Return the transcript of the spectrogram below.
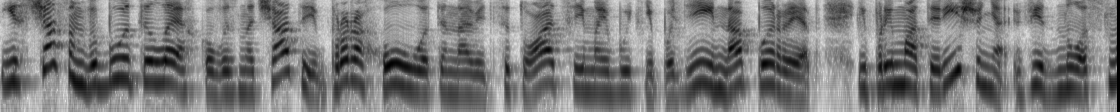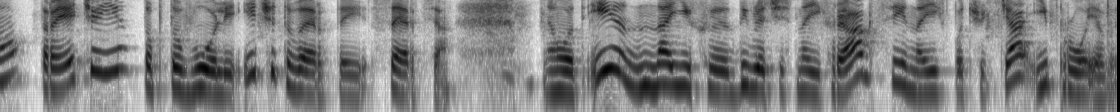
І з часом ви будете легко визначати, прораховувати навіть ситуації, майбутні події наперед і приймати рішення відносно третьої, тобто волі, і четвертої серця. От, І на їх, дивлячись на їх реакції, на їх почуття і прояви.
